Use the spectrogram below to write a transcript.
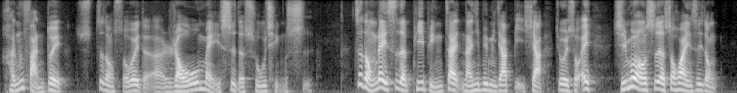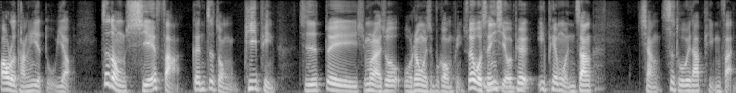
很反对这种所谓的呃柔美式的抒情诗。这种类似的批评，在男性批评家笔下就会说：“哎，席慕蓉诗的受欢迎是一种包了糖衣的毒药。”这种写法跟这种批评，其实对席慕来说，我认为是不公平。所以我曾经写过一篇一篇文章，想试图为他平反。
